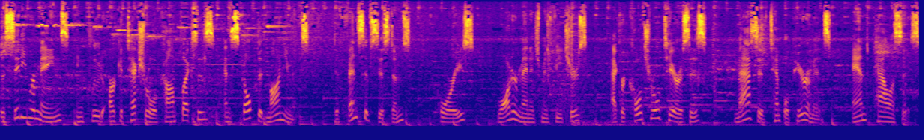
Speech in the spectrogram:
The city remains include architectural complexes and sculpted monuments, defensive systems, quarries, water management features, agricultural terraces, massive temple pyramids, and palaces,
